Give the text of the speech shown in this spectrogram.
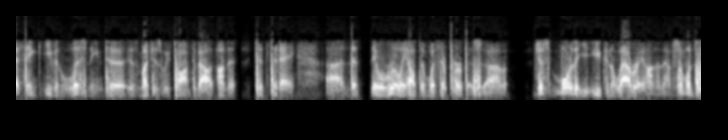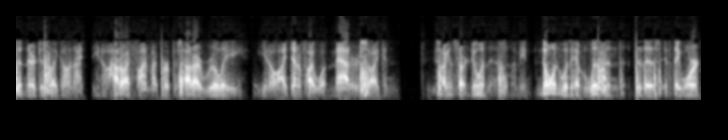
I think even listening to as much as we've talked about on it to today, uh, that it will really help them with their purpose. Uh, just more that you, you can elaborate on in that. If someone's sitting there just like going, I, you know, how do I find my purpose? How do I really, you know, identify what matters so I can so I can start doing this. I mean, no one would have listened to this if they weren't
